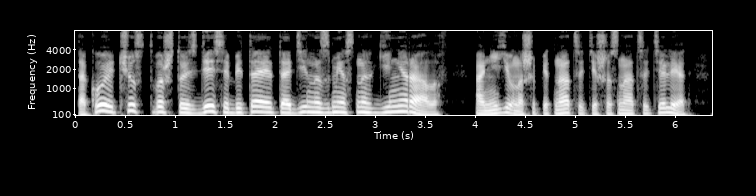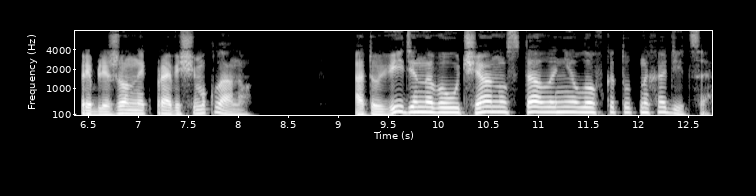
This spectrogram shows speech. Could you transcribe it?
Такое чувство, что здесь обитает один из местных генералов, а не юноша 15-16 лет, приближенный к правящему клану. От увиденного Учану стало неловко тут находиться.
